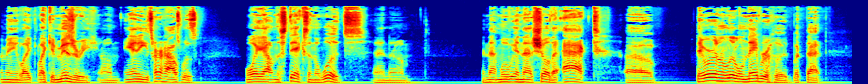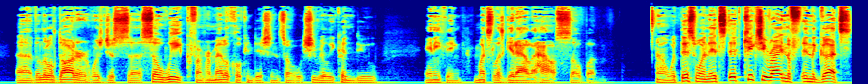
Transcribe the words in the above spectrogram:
I mean, like like in Misery, um, Annie's her house was way out in the sticks in the woods, and um, in that movie, in that show, The Act, uh, they were in a little neighborhood, but that uh, the little daughter was just uh, so weak from her medical condition, so she really couldn't do anything, much less get out of the house. So, but uh, with this one, it's it kicks you right in the in the guts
